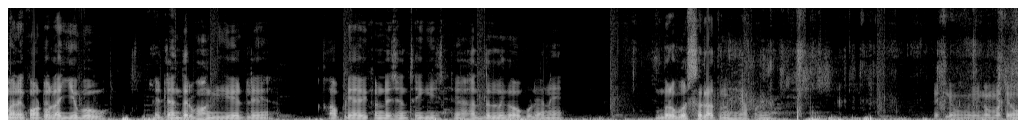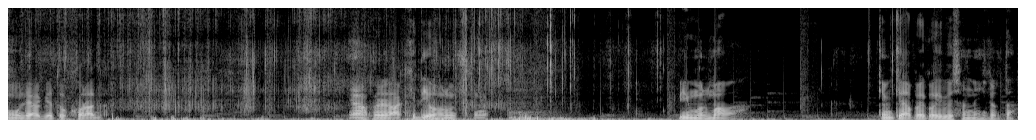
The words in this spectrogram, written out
મને કોંટો લાગ્યો બહુ. એટલે અંદર ભાંગી ગયો એટલે આપણે આવી કન્ડિશન થઈ ગઈ એટલે હળદર લગાવવું પડે અને બરોબર સલાતું નહીં આપણને. એટલે હું એના માટે હું લેવા ગયો તો ખોરાક. ત્યાં આપણે રાખી દેવાનું છે. વિમલ માવા. કેમ કે આપણે કોઈ વ્યસન નહીં કરતા.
